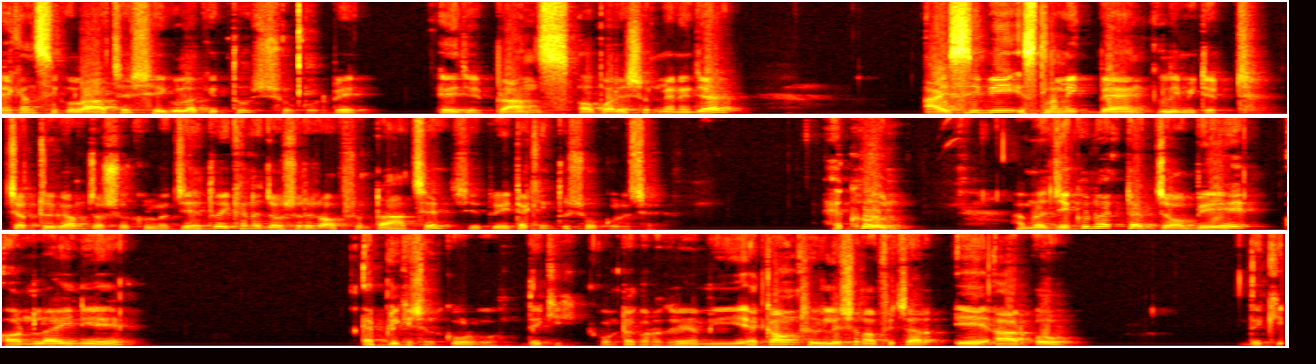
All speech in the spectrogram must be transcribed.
ভ্যাকান্সিগুলো আছে, সেগুলো কিন্তু শো করবে। এই যে branch operation manager ICB Islamic bank limited Chattogram Jashore Khulna. যেহেতু এখানে যশোরের অপশনটা আছে, সেহেতু এটা কিন্তু শো করেছে। এখন আমরা যে কোনো একটা জবে অনলাইনে অ্যাপ্লিকেশন করব। দেখি কোনটা করা যায়। আমি account relation officer A R O দেখি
